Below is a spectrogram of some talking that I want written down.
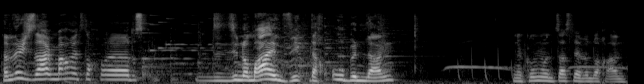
Dann würde ich sagen, machen wir jetzt noch äh, das, den normalen Weg nach oben lang. Und dann gucken wir uns das Level noch an.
